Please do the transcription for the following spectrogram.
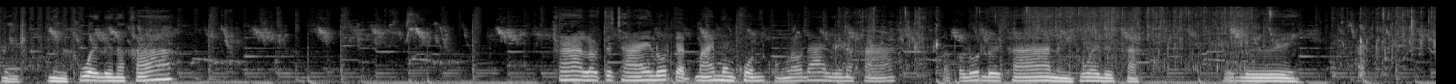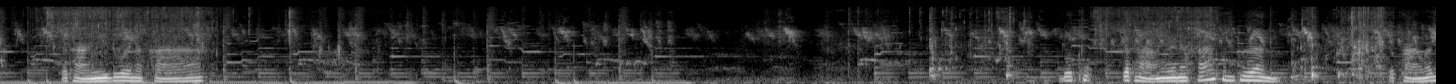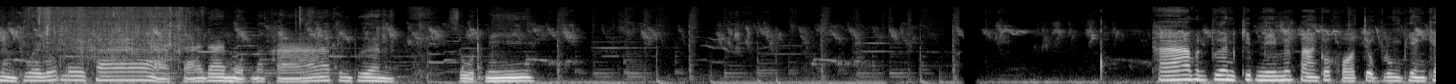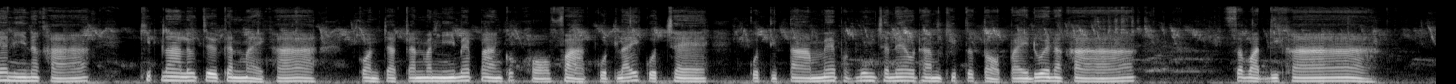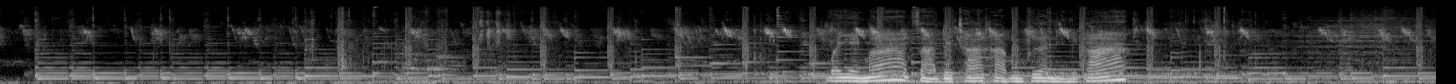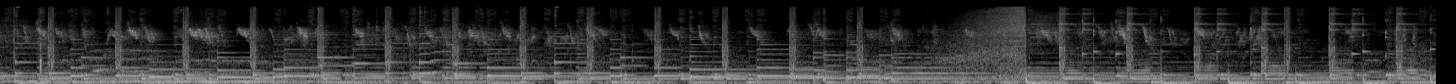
หนึ่งหนึ่งถ้วยเลยนะคะ ค่ะเราจะใช้ลดกับไม้มงคลของเราได้เลยนะคะแล้วก็ลดเลยค่ะหนึ่งถ้วยเลยค่ะลดเลย กระถางนี้ด้วยนะคะ ลดทุกกระถางเลยนะคะเพื่อนๆกระถางละหนึ่งถ้วยลดเลยค่ะ ใช้ได้หมดนะคะเพื่อนๆสูตรนี้ค่ะเพื่อนๆคลิปนี้แม่ปางก็ขอจบลงเพียงแค่นี้นะคะ คลิปหน้าแล้วเจอกันใหม่ค่ะ ก่อนจากกันวันนี้แม่ปางก็ขอฝากกดไลค์กดแชร์ กดติดตามแม่ผักบุ้งชาแนลทำคลิปต่อๆไปด้วยนะคะ สวัสดีค่ะใบใหญ่มากสาดเดชาค่ะเพื่อนๆเห็นไหมคะ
